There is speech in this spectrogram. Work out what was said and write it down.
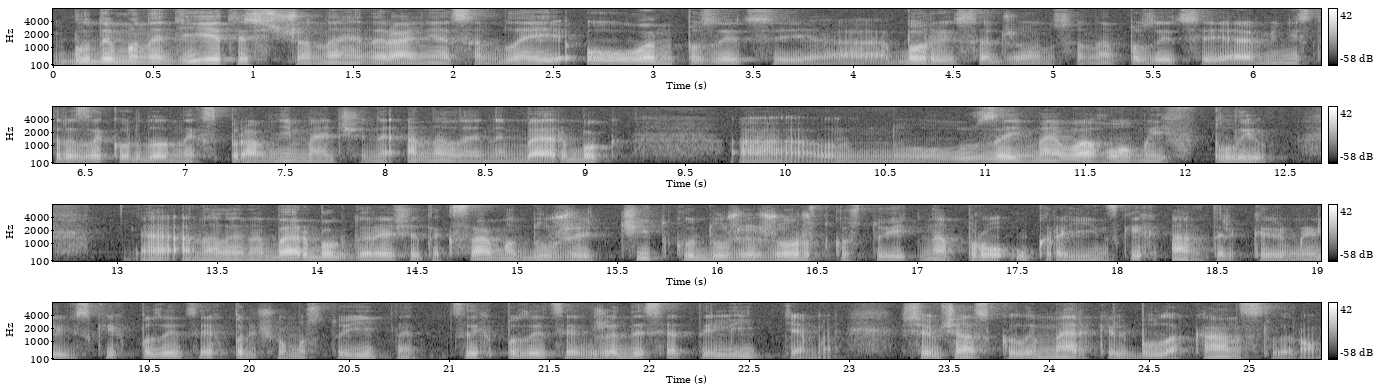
Будемо надіятися, що на Генеральній асамблеї ООН позиція Бориса Джонсона, позиція міністра закордонних справ Німеччини Аналени Бербок ну, займе вагомий вплив. Е, Аналена Бербок, до речі, так само дуже чітко, дуже жорстко стоїть на проукраїнських антикремлівських позиціях, причому стоїть на цих позиціях вже десятиліттями, ще в час, коли Меркель була канцлером.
